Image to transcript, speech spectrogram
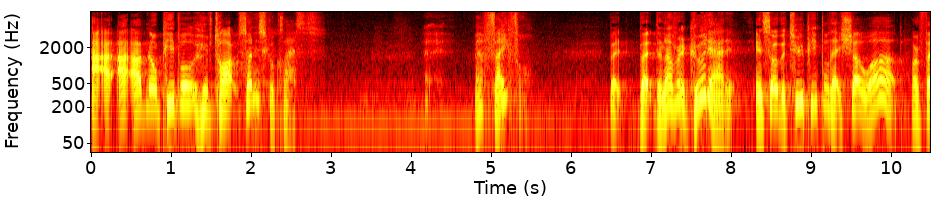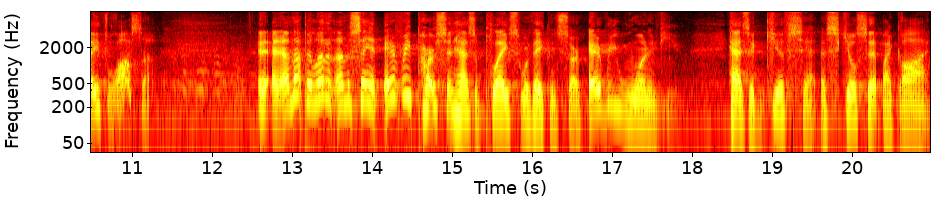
I, have known people who've taught Sunday school classes. They're faithful, but, but they're not very good at it. And so the two people that show up are faithful also. And, and I'm not belittling, I'm just saying every person has a place where they can serve. Every one of you has a gift set, a skill set by God,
